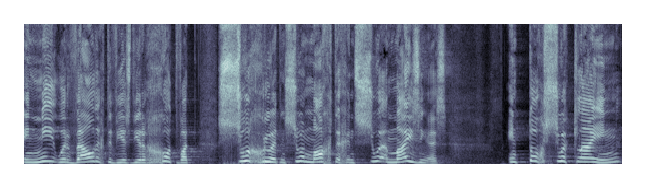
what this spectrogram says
en nie oorweldig te wees deur 'n God wat so groot en so magtig en so amazing is en tog so klein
